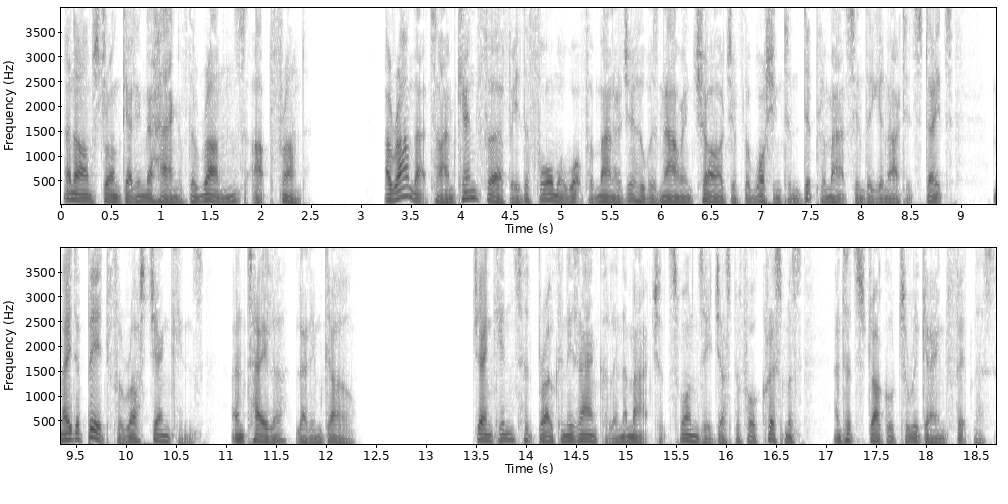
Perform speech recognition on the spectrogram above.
and Armstrong getting the hang of the runs up front. Around that time, Ken Furphy, the former Watford manager who was now in charge of the Washington diplomats in the United States, made a bid for Ross Jenkins, and Taylor let him go. Jenkins had broken his ankle in a match at Swansea just before Christmas and had struggled to regain fitness.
